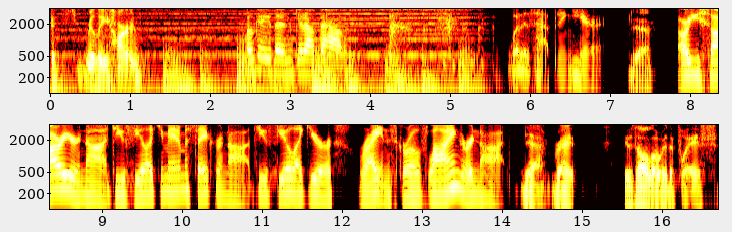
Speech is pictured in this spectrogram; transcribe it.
it's really hard. Okay, then get out the house. What is happening here? Yeah. Are you sorry or not? Do you feel like you made a mistake or not? Do you feel like you're right and this girl is lying or not? Yeah, right. It was all over the place.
